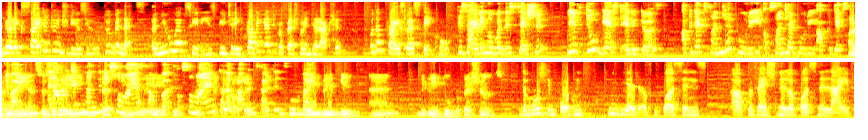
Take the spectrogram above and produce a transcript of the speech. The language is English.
we are excited to introduce you to Vignettes, a new web series featuring cutting edge professional interaction with a priceless stakeholder. Presiding over this session, we have two guest editors, architect Sanjay Puri of Sanjay Puri Architects I Mumbai and architect Nandini Somaya way Sampath of Somaya and present Kalappa project. Consultants very briefly and between two professionals. the most important period of a person's uh, professional or personal life.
